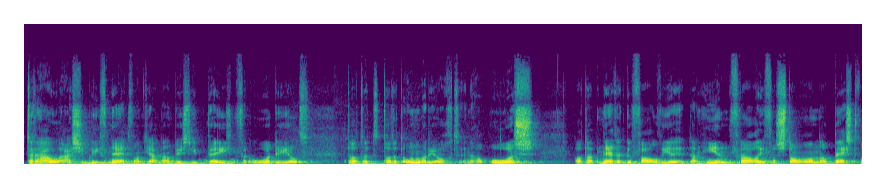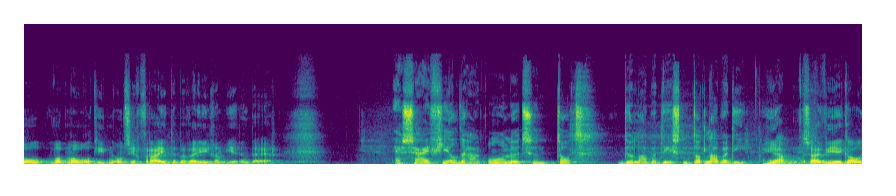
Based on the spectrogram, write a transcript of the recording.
Trouw alsjeblieft net, want ja, dan ben je in wezen veroordeeld tot het, tot het onrecht. En al oors, als dat net het geval weer, dan hier een vrouw van staan nog best wel wat mogelijkheden om zich vrij te bewegen hier en daar. En zij vielde haar onlutsen tot de labadisten, tot labadie. Ja, zij wie ik al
